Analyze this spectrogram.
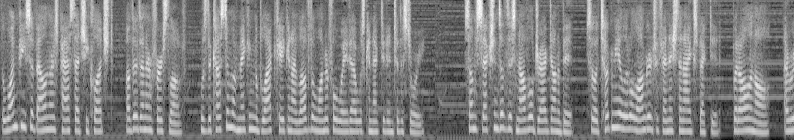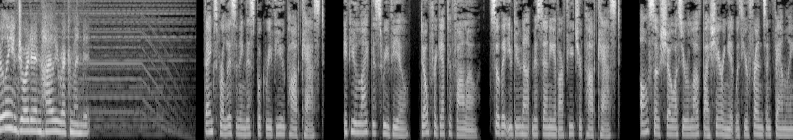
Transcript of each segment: The one piece of Eleanor's past that she clutched, other than her first love, was the custom of making the black cake and I love the wonderful way that was connected into the story. Some sections of this novel dragged on a bit, so it took me a little longer to finish than I expected, but all in all, I really enjoyed it and highly recommend it. Thanks for listening this book review podcast. If you like this review, don't forget to follow so that you do not miss any of our future podcast. Also show us your love by sharing it with your friends and family.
